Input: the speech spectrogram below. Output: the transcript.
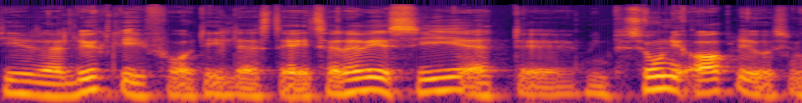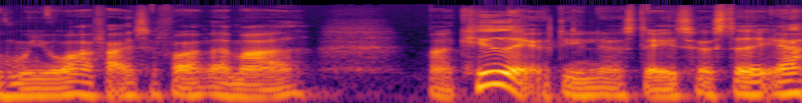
de vil da lykkelige for at dele deres data. Og der vil jeg sige, at øh, min personlige oplevelse med humaniora har faktisk for at været meget, meget ked af at dele deres data, og stadig er.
